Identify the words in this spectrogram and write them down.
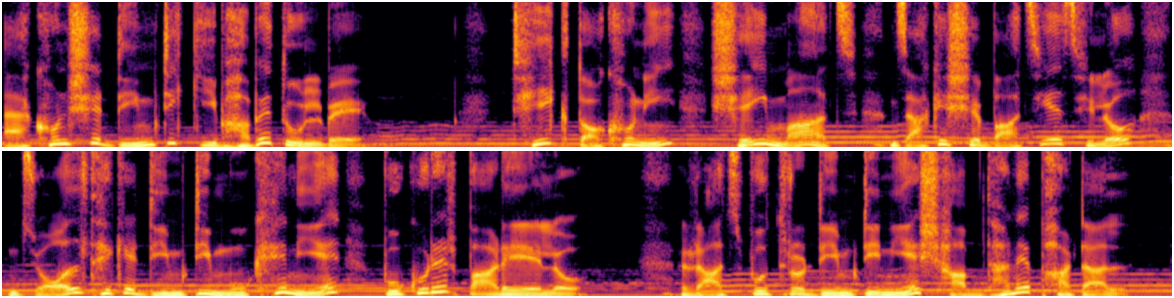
এখন সে ডিমটি কীভাবে তুলবে? ঠিক তখনই সেই মাছ যাকে সে বাঁচিয়েছিল জল থেকে ডিমটি মুখে নিয়ে পুকুরের পাড়ে এলো। রাজপুত্র ডিমটি নিয়ে সাবধানে ফাটাল।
